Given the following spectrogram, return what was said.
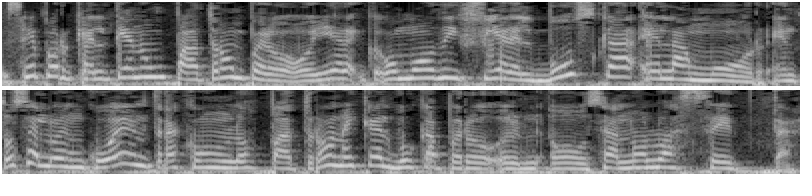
Sí, porque él tiene un patrón, pero oye, ¿cómo difiere? Él busca el amor, entonces lo encuentra con los patrones que él busca, pero, o sea, no lo acepta.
